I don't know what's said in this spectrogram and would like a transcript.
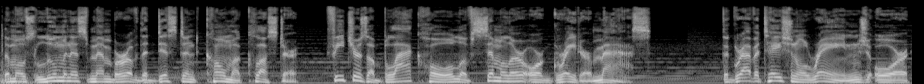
the most luminous member of the distant Coma cluster, features a black hole of similar or greater mass. The gravitational range, or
